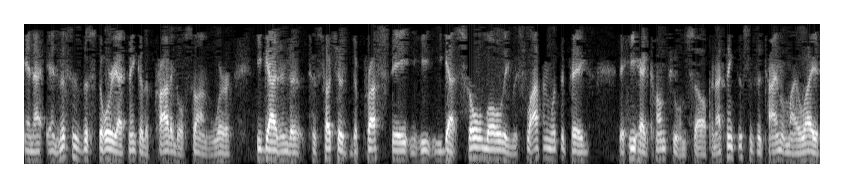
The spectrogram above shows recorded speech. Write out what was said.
And I, and this is the story I think of the prodigal son where he got into to such a depressed state and he, he got so low, he was flopping with the pigs that he had come to himself. And I think this is the time of my life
